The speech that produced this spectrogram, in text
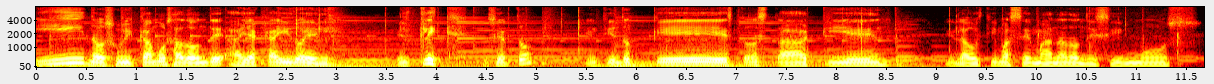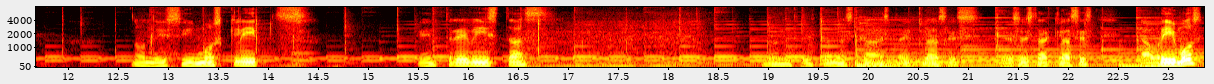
y nos ubicamos a donde haya caído el, el clic, ¿no es cierto? Entiendo que esto está aquí en en la última semana donde hicimos donde hicimos clips entrevistas no está, está en clases, eso está en clases, abrimos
